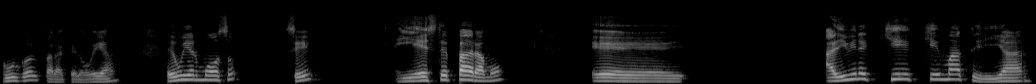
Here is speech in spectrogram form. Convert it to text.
Google para que lo vean. Es muy hermoso, ¿sí? Y este páramo eh, adivine qué, qué material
